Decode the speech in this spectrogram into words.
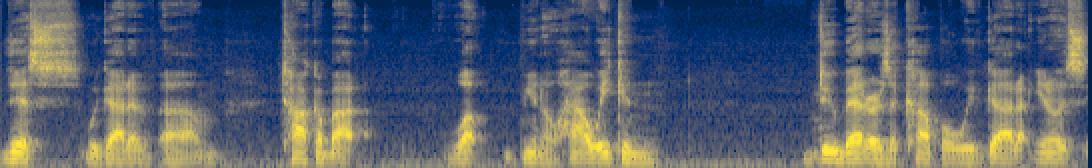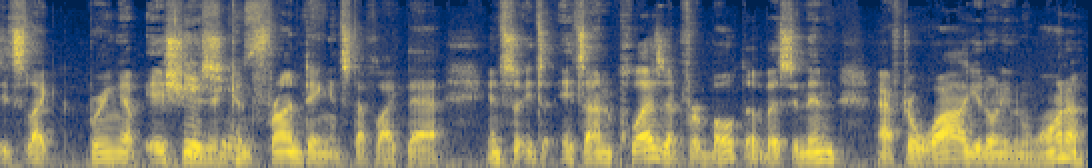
this we got to um, talk about what you know how we can do better as a couple. We've got to, you know, it's it's like bringing up issues, Issues. and confronting and stuff like that. And so it's it's unpleasant for both of us. And then after a while, you don't even want to.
